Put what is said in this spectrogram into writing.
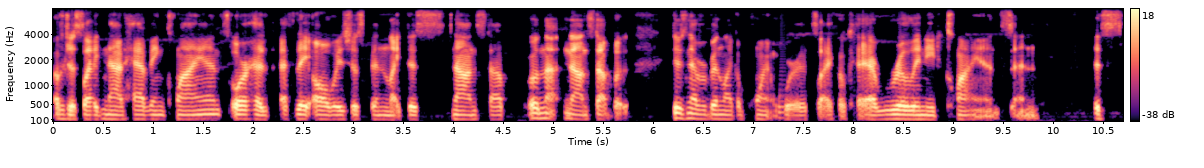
of just like not having clients, or has have they always just been like this nonstop well not nonstop, but there's never been like a point where it's like, okay, I really need clients and it's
